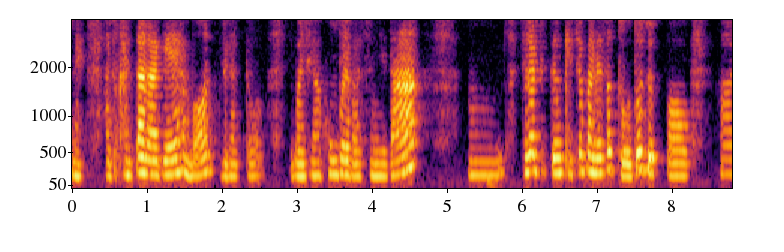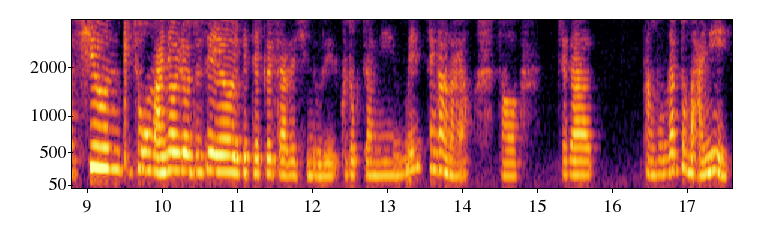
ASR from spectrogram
네, 아주 간단하게 한번 우리가 또 이번 시간 공부해 봤습니다. 음, 제가 지금 기초반에서 도도주법 아, 쉬운 기초곡 많이 올려주세요. 이렇게 댓글 달으신 우리 구독자님이 생각나요. 그래서 제가 당분간 또 많이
